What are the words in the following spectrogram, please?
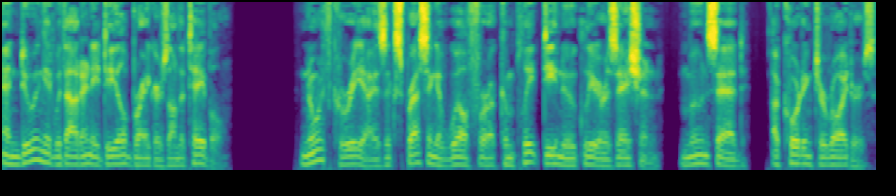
And doing it without any deal breakers on the table. North Korea is expressing a will for a complete denuclearization, Moon said, according to Reuters.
